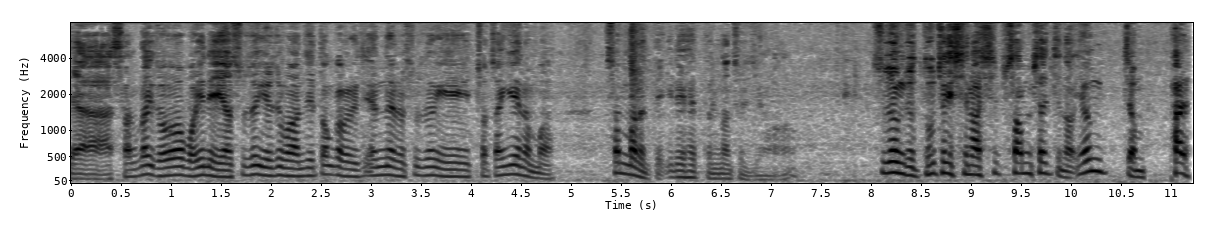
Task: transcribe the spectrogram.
자, 상당히 좋아 보이네요. 수정이 요즘 완전히 똥값이 옛날에 수정이 초창기에는 뭐, 천만원대 이래 했던 난초죠. 수정주 두 척의 신화 13cm 나 0.8.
